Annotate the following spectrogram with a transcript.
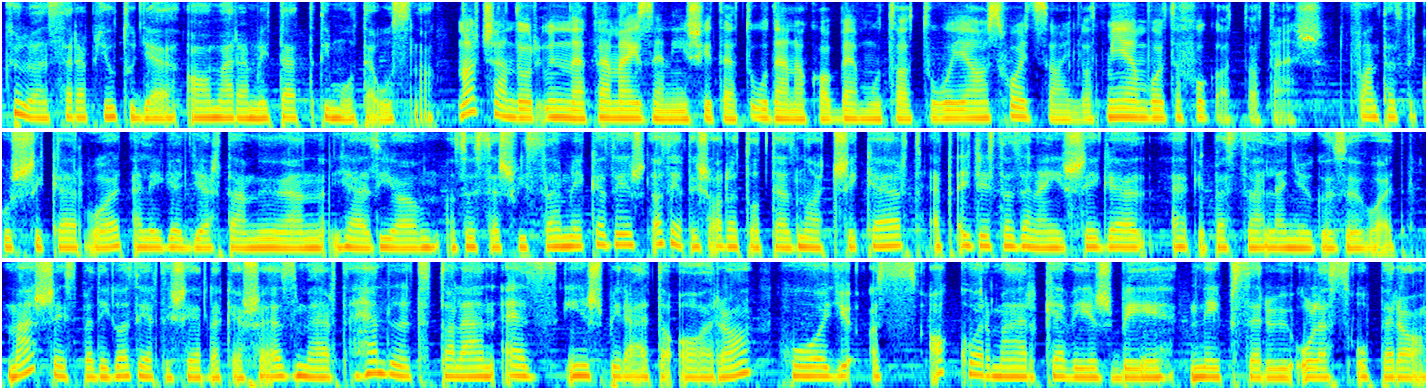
külön szerep jut ugye a már említett Timóteusznak. Nagy Sándor ünnepe megzenésített ódának a bemutatója, az hogy zajlott? Milyen volt a fogadtatás? Fantasztikus siker volt, elég egyértelműen jelzi az összes visszaemlékezés. Azért is aratott ez nagy sikert, hát egyrészt a zeneisége elképesztően lenyűgöző volt. Másrészt pedig azért is érdekes ez, mert Handelt talán ez inspirálta arra, hogy az akkor már kevésbé népszerű olasz opera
